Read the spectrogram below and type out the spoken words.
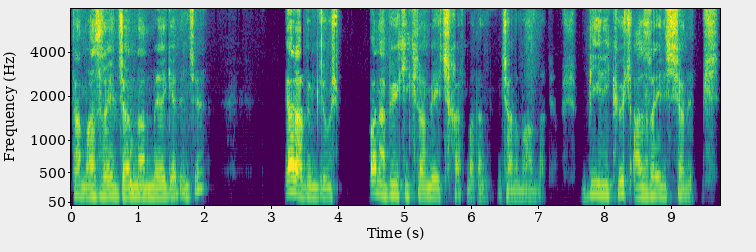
tam Azrail canını almaya gelince Ya Rabbim diyormuş bana büyük ikramiyeyi çıkartmadan canımı alma diyormuş. 1, 2, 3 Azrail isyan etmiş.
